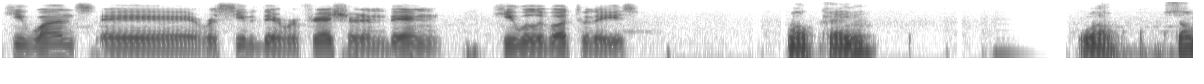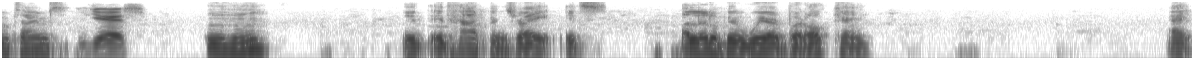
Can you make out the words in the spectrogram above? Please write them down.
he wants uh, receive the refresher and then he will go to the ISSS Okay. Well, sometimes yes mm-hmm. It it happens, right? It's a little bit weird, but okay. I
